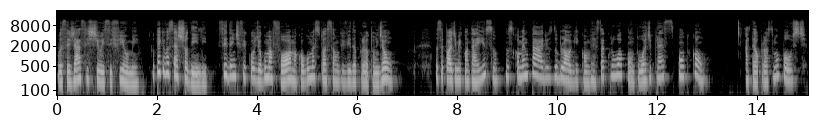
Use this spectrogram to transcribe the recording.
Você já assistiu esse filme? O que é que você achou dele? Se identificou de alguma forma com alguma situação vivida por Elton John? Você pode me contar isso nos comentários do blog conversacrua.wordpress.com. Até o próximo post.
